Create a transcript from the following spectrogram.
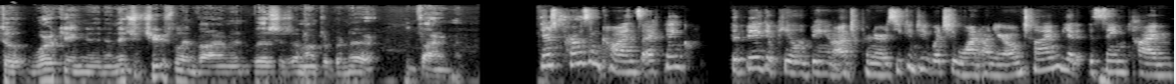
to working in an institutional environment versus an entrepreneur environment? There's pros and cons. I think the big appeal of being an entrepreneur is you can do what you want on your own time, yet at the same time,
